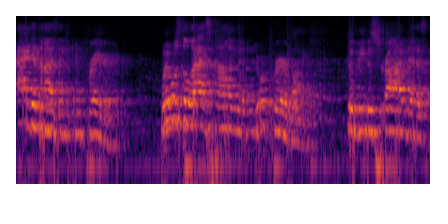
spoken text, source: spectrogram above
Agonizing in prayer. When was the last time that your prayer life could be described as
